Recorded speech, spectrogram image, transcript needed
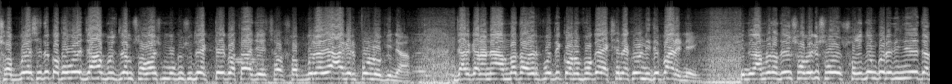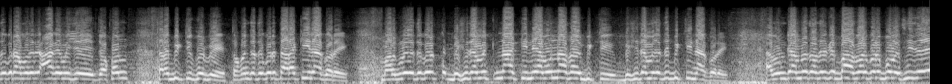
সবগুলোর সাথে কথা বলে যা বুঝলাম, সবার মুখে শুধু একটাই কথা যে সব- সবগুলো আগের পণ্য কিনা। যার কারণে আমরা তাদের প্রতি কোনো প্রকার অ্যাকশন এখনও নিতে পারি নাই। কিন্তু আমরা তাদের সবাইকে সচেতন করে দিয়েছি যাতে করে আমাদের আগামী যে যখন তারা বিক্রি করবে, তখন যাতে করে তারা কি না করে। মালগুলো যাতে করে বেশি দামে না কিনে এবং না দামে বিক্রি বেশি দামে যাতে বিক্রি না করে। এমনকি আমরা তাদেরকে বারবার করে বলেছি যে,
